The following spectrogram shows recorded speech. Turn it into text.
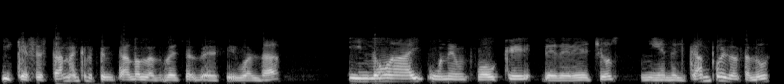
y que se están acrecentando las brechas de desigualdad y no hay un enfoque de derechos ni en el campo de la salud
